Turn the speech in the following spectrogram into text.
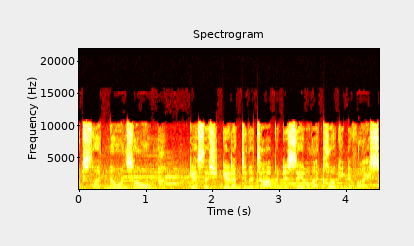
Looks like no one's home. Guess I should get up to the top and disable that cloaking device.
